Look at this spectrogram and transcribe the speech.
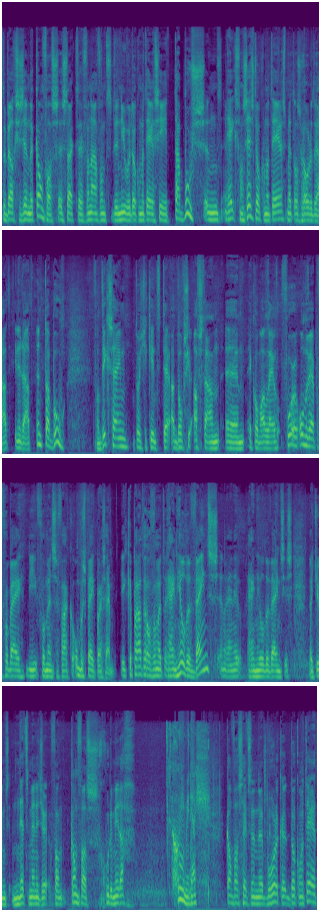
Op de Belgische zender Canvas start eh, vanavond de nieuwe documentaire serie Taboes. Een reeks van zes documentaires met als rode draad inderdaad een taboe. Van dik zijn tot je kind ter adoptie afstaan. Eh, er komen allerlei voor onderwerpen voorbij die voor mensen vaak onbespreekbaar zijn. Ik praat erover met Reinhilde Wijns. En Rein- Reinhilde Wijns is adjunct netmanager van Canvas. Goedemiddag. Goedemiddag. Canvas heeft een eh, behoorlijke documentaire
